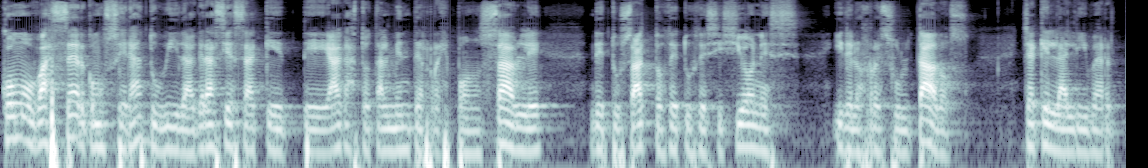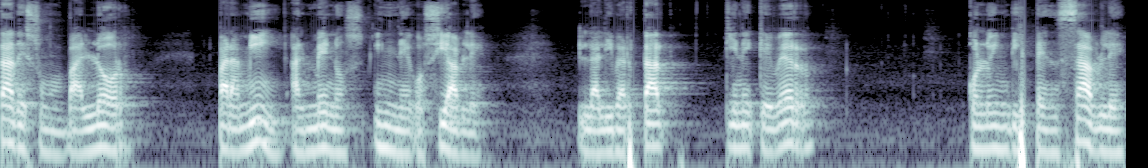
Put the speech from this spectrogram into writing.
cómo va a ser, cómo será tu vida gracias a que te hagas totalmente responsable de tus actos, de tus decisiones y de los resultados, ya que la libertad es un valor, para mí al menos, innegociable. La libertad tiene que ver con lo indispensable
